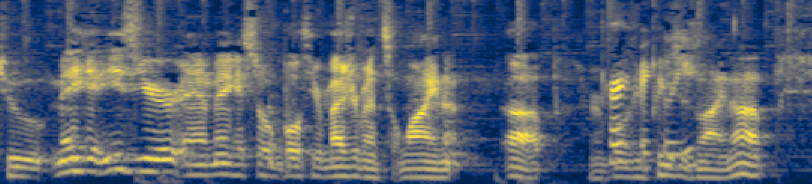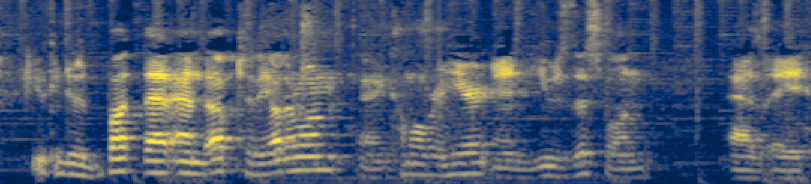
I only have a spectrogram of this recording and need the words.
to make it easier and make it so both your measurements line up, or both your pieces line up, you can just butt that end up to the other one and come over here and use this one as a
